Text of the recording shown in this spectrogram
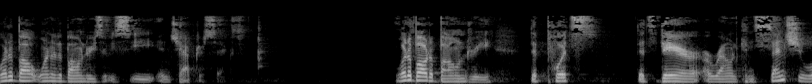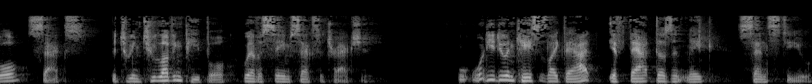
What about one of the boundaries that we see in chapter 6? What about a boundary that puts, that's there around consensual sex between two loving people who have a same sex attraction? What do you do in cases like that if that doesn't make sense to you?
